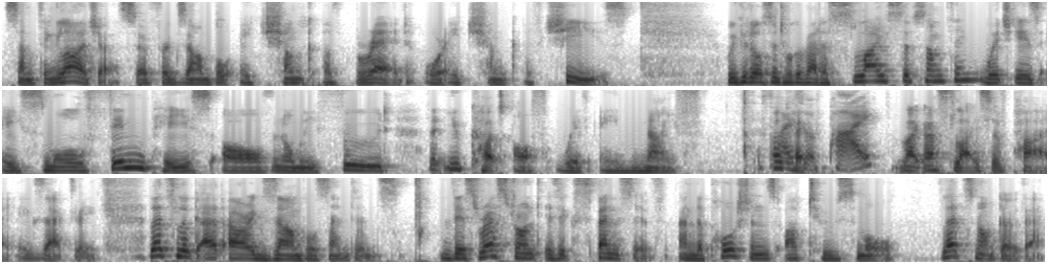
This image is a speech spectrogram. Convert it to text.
something larger. So, for example, a chunk of bread or a chunk of cheese. We could also talk about a slice of something, which is a small, thin piece of normally food that you cut off with a knife. A slice okay. of pie? Like a slice of pie, exactly. Let's look at our example sentence. This restaurant is expensive and the portions are too small. Let's not go there.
